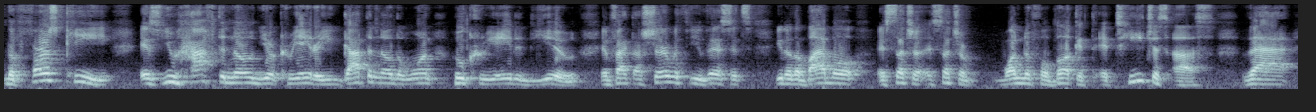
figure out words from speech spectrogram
the first key is you have to know your creator. You got to know the one who created you. In fact i'll share with you this. It's you know the bible is such a is such a wonderful book. It, it teaches us that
